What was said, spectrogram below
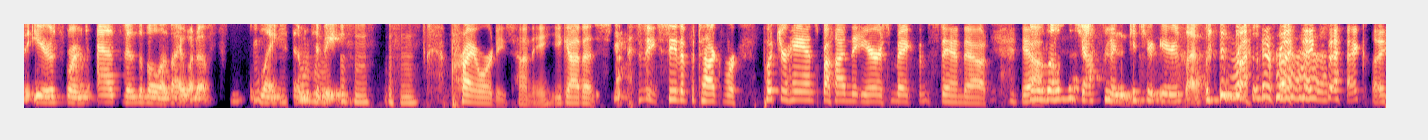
the ears weren't as visible as I would have liked them to be. Mm-hmm, mm-hmm. Priorities, honey. You gotta st- see the photographer. Put your hands behind the ears, make them stand out. Yeah, a little adjustment. Get your ears up. right, right, exactly.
